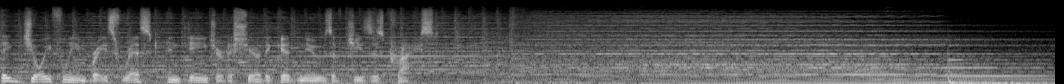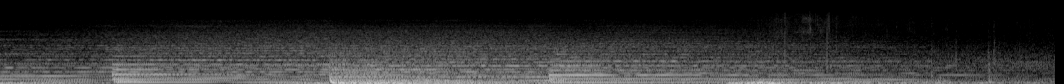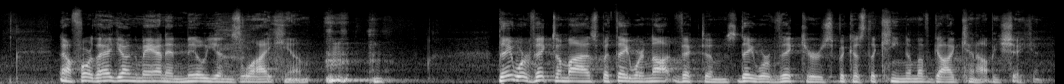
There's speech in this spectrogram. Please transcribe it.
They joyfully embrace risk and danger to share the good news of Jesus Christ. Now, for that young man and millions like him, they were victimized, but they were not victims. They were victors because the kingdom of God cannot be shaken.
